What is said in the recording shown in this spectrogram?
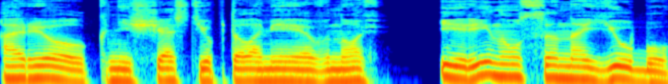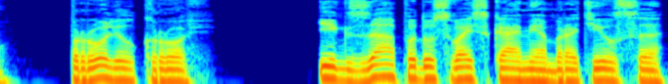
орел к несчастью Птоломея вновь и ринулся на Юбу, пролил кровь. И к западу с войсками обратился,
